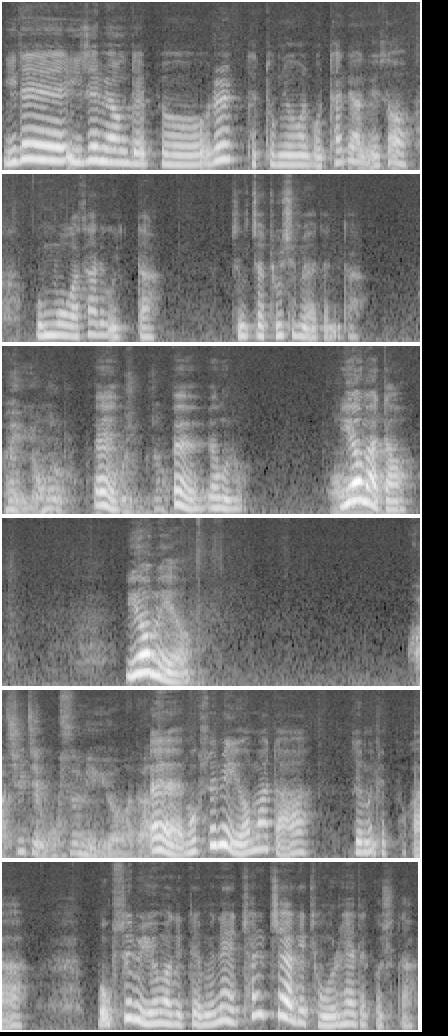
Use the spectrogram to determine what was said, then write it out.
이대 이재명 대표를 대통령을 못하게 하기 위해서 음모가 사리고 있다. 진짜 조심해야 된다. 네, 영어로 보, 네. 보신 거죠? 예, 영으로. 어. 위험하다. 위험해요. 아 실제 목숨이 위험하다. 예, 목숨이 위험하다. 이재명 대표가. 목숨이 위험하기 때문에 철저하게 경호를 해야 될 것이다.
